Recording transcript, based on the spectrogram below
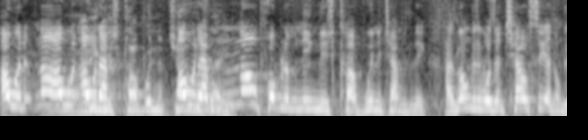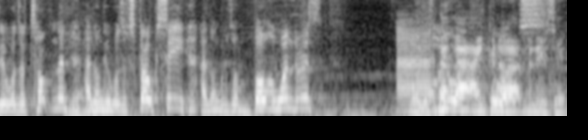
I would no, I would, I would English have club win the I would have League. no problem in the English club winning Champions League as long as it wasn't Chelsea, as long as it was a Tottenham, as long as it was a Stoke City, as long as it was a Bolton Wanderers. Well, it's not, that ain't going to happen, is it?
